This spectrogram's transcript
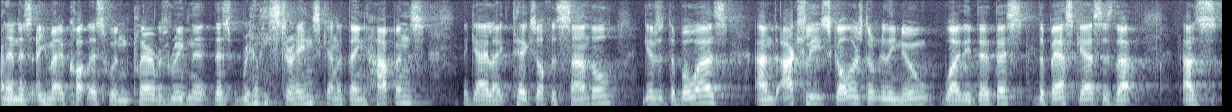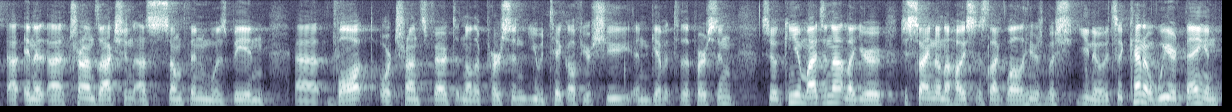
And then this, you might have caught this when Claire was reading it. This really strange kind of thing happens. The guy like takes off his sandal, gives it to Boaz, and actually scholars don't really know why they did this. The best guess is that as uh, in a, a, transaction, as something was being uh, bought or transferred to another person, you would take off your shoe and give it to the person. So can you imagine that? Like you're just signed on a house, it's like, well, here's my, you know, it's a kind of weird thing, and,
